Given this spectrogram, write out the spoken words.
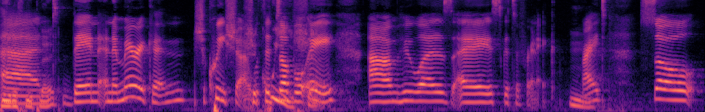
And then an American, Shaquisha, with a double A, um, who was a schizophrenic, Hmm. right? So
